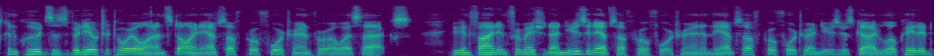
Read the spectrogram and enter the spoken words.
concludes this video tutorial on installing Absoft Pro Fortran for OS X. You can find information on using Absoft Pro Fortran in the Absoft Pro Fortran User's Guide located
